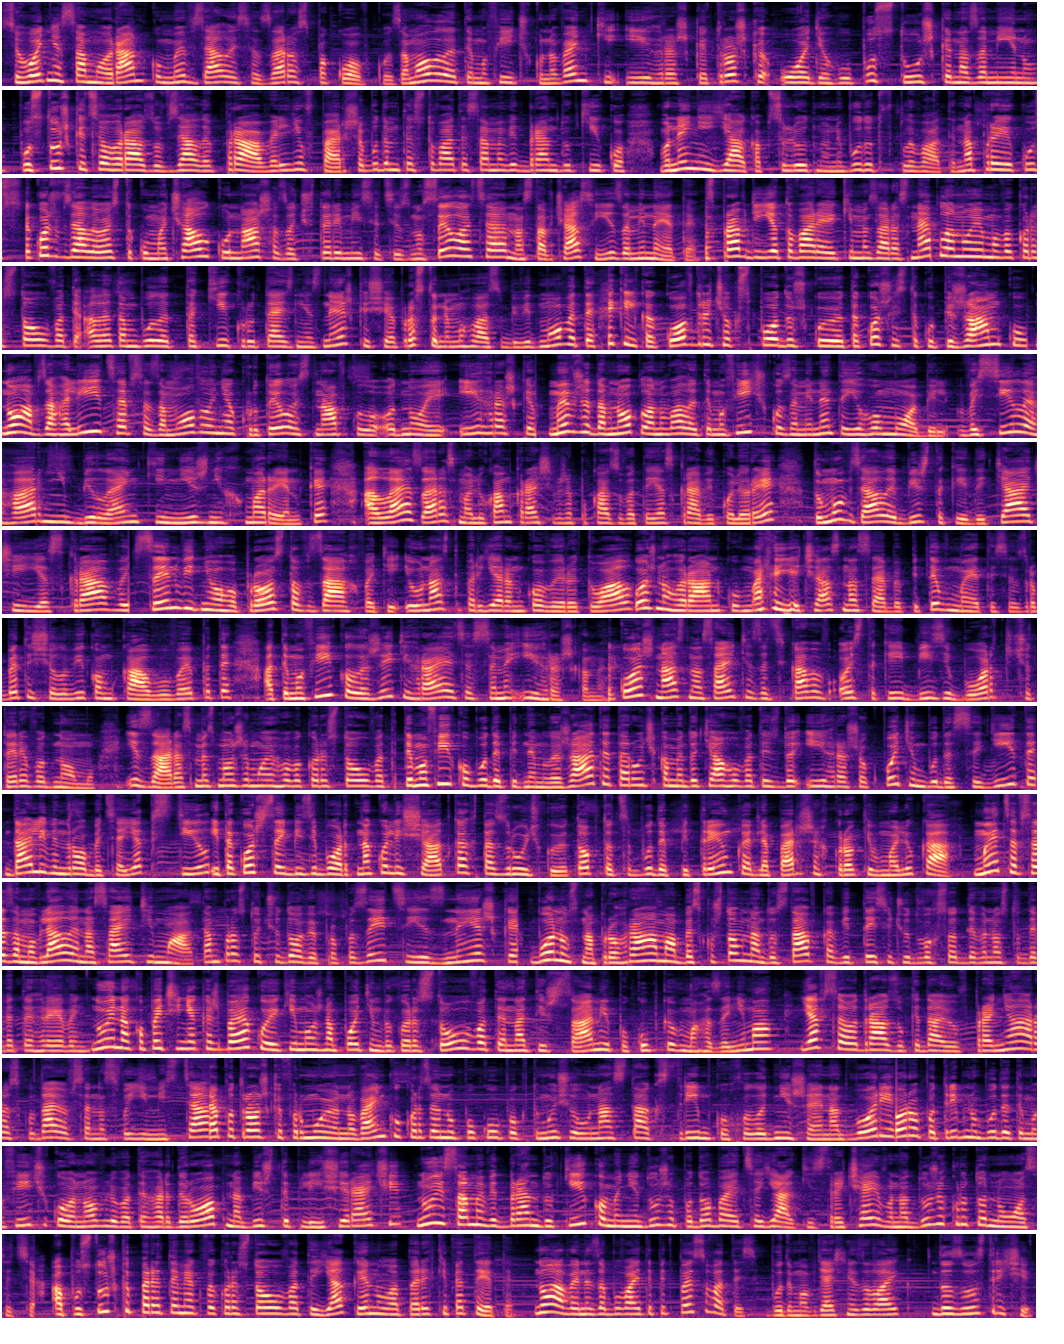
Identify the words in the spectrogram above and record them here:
Сьогодні з самого ранку ми взялися за розпаковку. Замовили Тимофійчику новенькі іграшки, трошки одягу, пустушки на заміну. Пустушки цього разу взяли правильні. Вперше будемо тестувати саме від бренду Кіко. Вони ніяк абсолютно не будуть впливати на прикус. Також взяли ось таку мочалку. Наша за 4 місяці зносилася. Настав час її замінити. Насправді є товари, які ми зараз не плануємо використовувати, але там були такі крутезні знижки, що я просто не могла собі відмовити. Декілька ковдрочок з подушкою, також ось таку піжамку. Ну а взагалі це все замовлення крутилось навколо одної іграшки. Ми вже давно планували Тимофійчику замінити його мобіль. Висіли гарні біленькі ніжні хмаринки, але зараз малюкам краще вже показувати яскраві кольори, тому взяли більш такий дитячий, яскравий. Син від нього просто в захваті. І у нас тепер є ранковий ритуал. Кожного ранку в мене є час на себе піти вмитися, зробити з чоловіком каву випити. А Тимофійко лежить і грається з цими іграшками. Також нас на сайті зацікавив ось такий бізіборд 4 в одному. І зараз ми зможемо його використовувати. Тимофійко буде під ним лежати та ручками дотягуватись до іграшок. Потім буде сидіти. Далі він робиться як стіл, і також цей бізіборд на коліщатках та з ручкою. Тобто, це буде підтримка для перших кроків малюка. Ми це все замовляли на сайті ма. Там просто чудові пропозиції, знижки, бонусна програма, безкоштовна доставка від 1299 гривень. Ну і накопичення кешбеку, які можна потім використовувати на ті ж самі покупки в магазині ма. Я все одразу кидаю в прання, розкладаю все на свої місця. Я потрошки формую новеньку корзину покупок, тому що у нас так стрімко холодніше на дворі. Скоро потрібно буде Тимофійчику оновлювати гардероб на більш тепліші речі. Ну і саме від бренду Кіко мені дуже подобається якість речей, вона дуже круто носиться. А пустушки перед тим як використовувати, я кинула перекип'ятити. Ну а ви не забувайте підписуватись. Будемо вдячні за лайк. До зустрічі!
